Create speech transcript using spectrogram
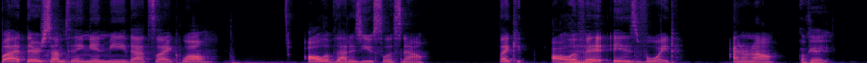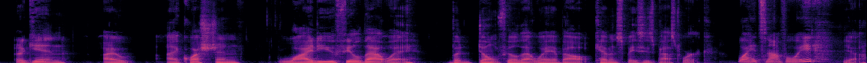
but there's something in me that's like, well, all of that is useless now. Like all of Mhm. it is void. I don't know. Okay, again, I I question why do you feel that way, but don't feel that way about Kevin Spacey's past work? Why it's not void? Yeah.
